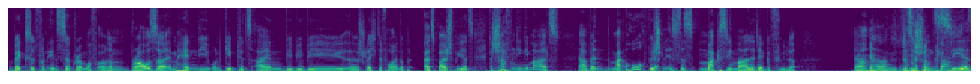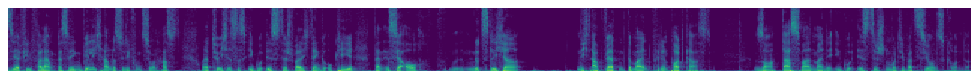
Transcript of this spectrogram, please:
wechselt von Instagram auf euren Browser im Handy und gebt jetzt ein www äh, schlechte Freunde als Beispiel jetzt, das schaffen die niemals. Ja, wenn hochwischen ist das Maximale der Gefühle. Ja, Ja, das das, ist schon klar. sehr, sehr viel verlangt. Deswegen will ich haben, dass du die Funktion hast. Und natürlich ist es egoistisch, weil ich denke, okay, dann ist ja auch nützlicher, nicht abwertend gemeint, für den Podcast. So, das waren meine egoistischen Motivationsgründe.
